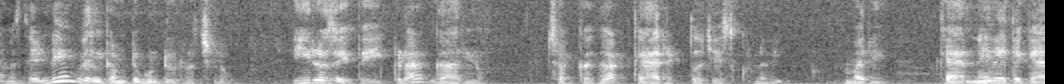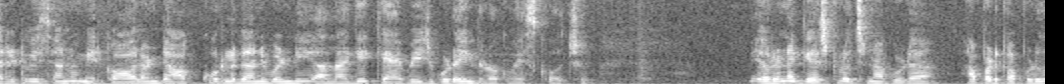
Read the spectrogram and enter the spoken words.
నమస్తే అండి వెల్కమ్ టు గుంటూరు రుచులు. ఈరోజు అయితే ఇక్కడ గారెలు చక్కగా క్యారెట్తో చేసుకున్నవి. మరి క్యా నేనైతే క్యారెట్ వేసాను. మీరు కావాలంటే ఆకుకూరలు కానివ్వండి అలాగే క్యాబేజ్ కూడా ఇందులోకి వేసుకోవచ్చు. ఎవరైనా గెస్ట్లు వచ్చినా కూడా అప్పటికప్పుడు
